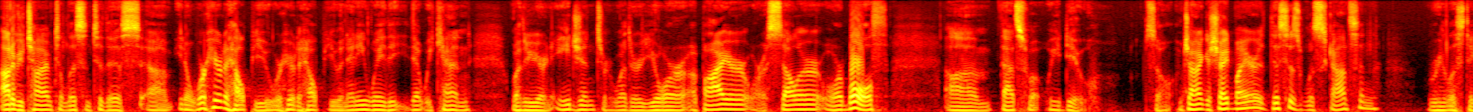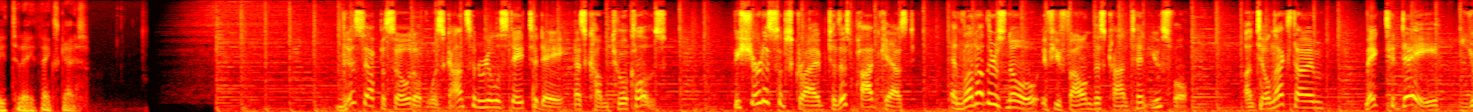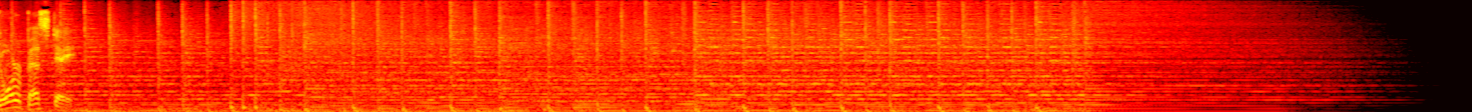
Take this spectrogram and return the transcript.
Out of your time to listen to this, um, you know, we're here to help you. We're here to help you in any way that, that we can, whether you're an agent or whether you're a buyer or a seller or both. Um, that's what we do. So I'm John Gescheidmeyer. This is Wisconsin Real Estate Today. Thanks, guys. This episode of Wisconsin Real Estate Today has come to a close. Be sure to subscribe to this podcast and let others know if you found this content useful. Until next time, make today your best day.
